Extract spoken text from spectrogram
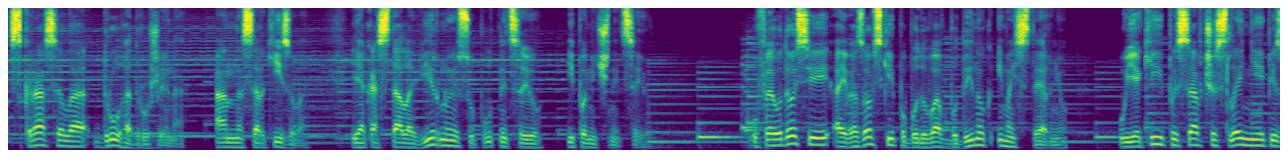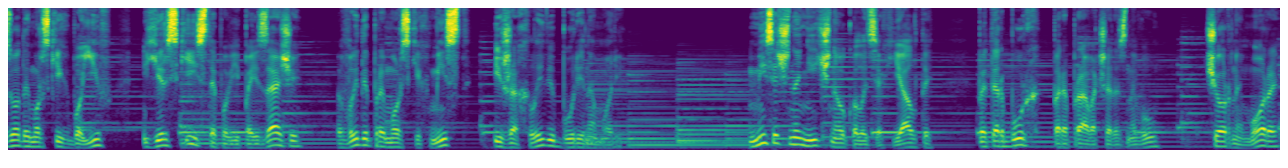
скрасила друга дружина Анна Саркізова, яка стала вірною супутницею і помічницею. У Феодосії Айвазовський побудував будинок і майстерню, у якій писав численні епізоди морських боїв гірські й степові пейзажі, види приморських міст і жахливі бурі на морі. Місячна ніч на околицях Ялти, Петербург, переправа через Неву, Чорне море,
